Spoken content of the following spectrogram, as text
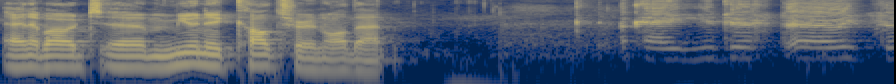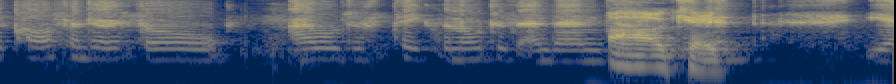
and about uh, Munich culture and all that. Okay, you just uh, reached the call center, so I will just take the notice and then. Ah, just okay. Yeah.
